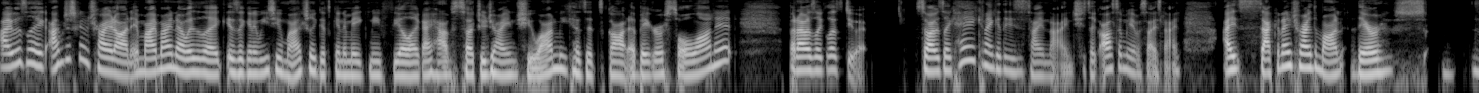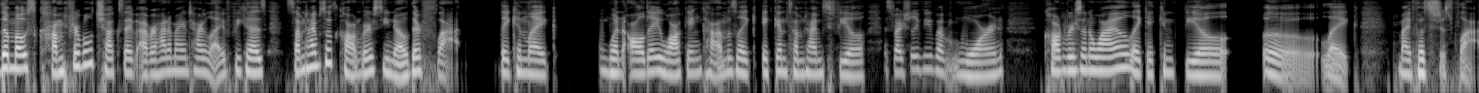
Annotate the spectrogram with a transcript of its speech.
I was like, I'm just gonna try it on. In my mind, I was like, is it gonna be too much? Like it's gonna make me feel like I have such a giant shoe on because it's got a bigger sole on it. But I was like, let's do it. So I was like, hey, can I get these a size nine? She's like, awesome, we have a size nine. I second I tried them on, they're the most comfortable chucks I've ever had in my entire life because sometimes with Converse, you know, they're flat. They can like when all day walking comes, like it can sometimes feel, especially if you haven't worn Converse in a while, like it can feel uh like my foot's just flat.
